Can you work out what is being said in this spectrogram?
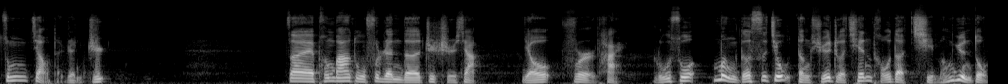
宗教的认知。在蓬巴杜夫人的支持下，由伏尔泰。卢梭、孟德斯鸠等学者牵头的启蒙运动，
